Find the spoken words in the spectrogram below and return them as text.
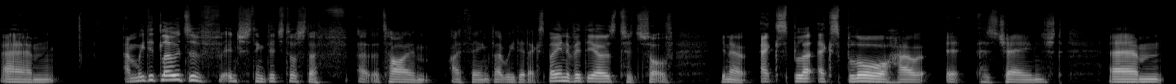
Um, and we did loads of interesting digital stuff at the time. I think that we did explainer videos to sort of, you know, expl- explore how it has changed. Um,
